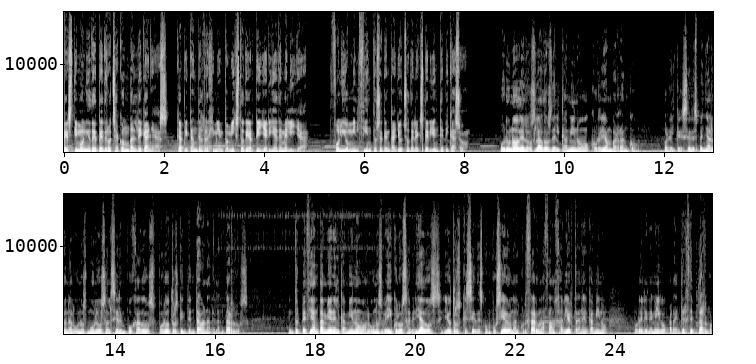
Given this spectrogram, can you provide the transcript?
Testimonio de Pedro Chacón Valdecañas, capitán del Regimiento Mixto de Artillería de Melilla. Folio 1178 del expediente Picasso. Por uno de los lados del camino corría un barranco, por el que se despeñaron algunos mulos al ser empujados por otros que intentaban adelantarlos. Entorpecían también el camino algunos vehículos averiados y otros que se descompusieron al cruzar una zanja abierta en el camino por el enemigo para interceptarlo.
